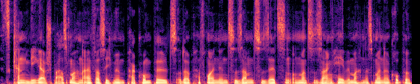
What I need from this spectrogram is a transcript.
es kann mega Spaß machen, einfach sich mit ein paar Kumpels oder ein paar Freundinnen zusammenzusetzen und mal zu sagen, hey, wir machen das mal in einer Gruppe.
